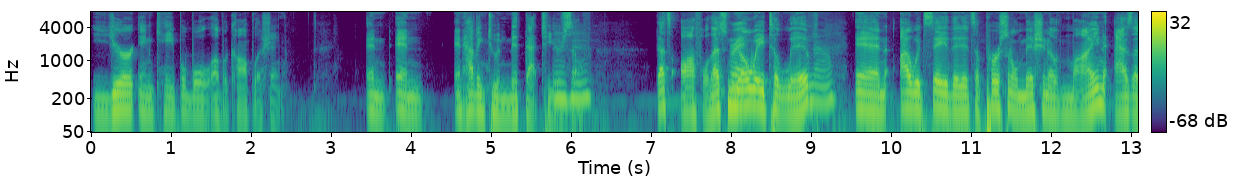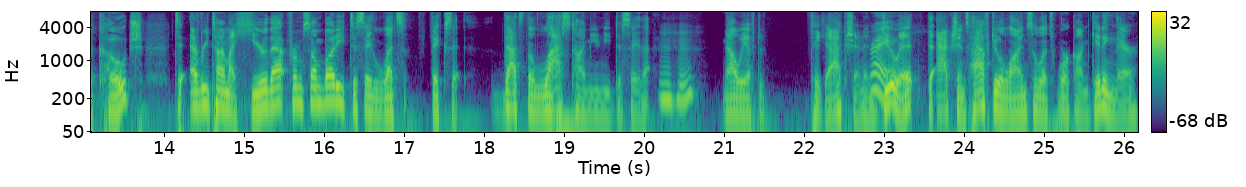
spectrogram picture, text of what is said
you're incapable of accomplishing. And and and having to admit that to yourself. That's awful. That's no Mm-hmm. Way to live. No. and i would say that it's a personal mission of mine as a coach to every time i hear that from somebody to say let's fix it. That's the last time you need to say that. Now we have to take action and. Right. do it. The actions have to align, so let's work on getting there.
